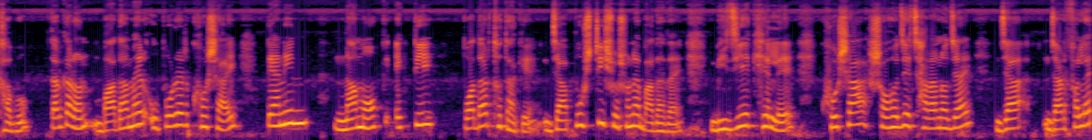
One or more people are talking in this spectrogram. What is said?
খাব? তার কারণ, বাদামের উপরের খোসায় ট্যানিন নামক একটি পদার্থ থাকে, যা পুষ্টি শোষণে বাধা দেয়। ভিজিয়ে খেলে খোসা সহজে ছাড়ানো যায়, যা, যার ফলে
